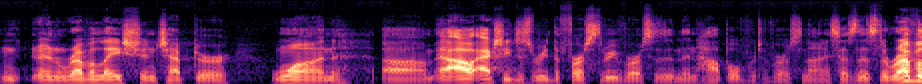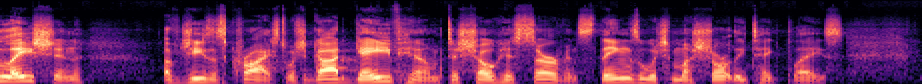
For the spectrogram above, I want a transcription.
in, Revelation chapter 1. Um, I'll actually just read the first three verses and then hop over to verse 9. It says this The revelation of Jesus Christ, which God gave him to show his servants things which must shortly take place.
